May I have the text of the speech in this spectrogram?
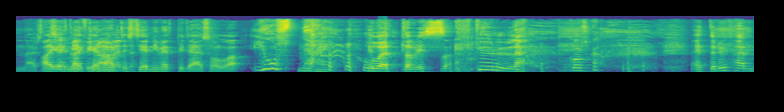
näistä Ai, että kaikkien artistien nimet pitäisi olla Just näin. luettavissa. Kyllä. Koska... että nythän...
